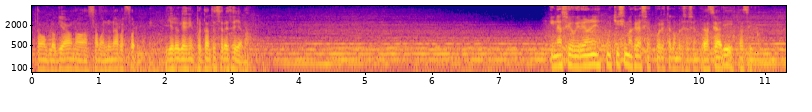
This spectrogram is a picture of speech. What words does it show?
estamos bloqueados, no avanzamos en una reforma. Y yo creo que es importante hacer ese llamado. Ignacio Virones, muchísimas gracias por esta conversación. Gracias a ti, Francisco.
